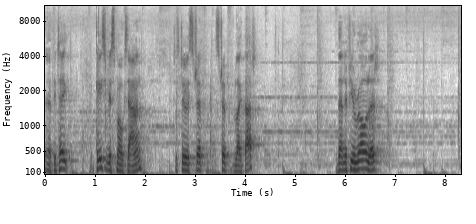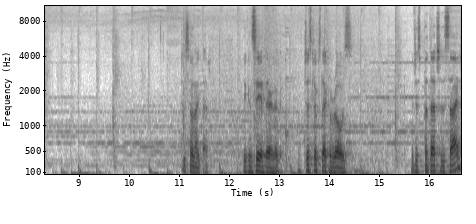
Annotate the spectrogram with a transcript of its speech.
If you take a piece of your smoked salmon, just do a strip, strip like that. Then if you roll it, just so like that. You can see it there, look. It just looks like a rose. You just put that to the side.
